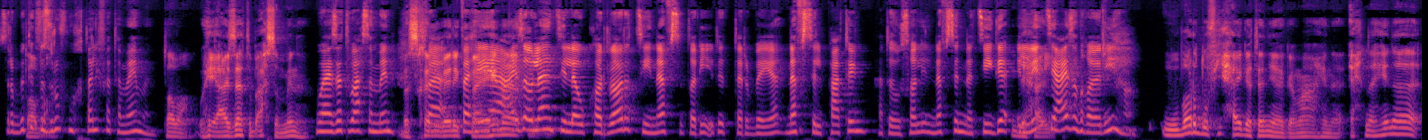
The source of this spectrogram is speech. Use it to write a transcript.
بس ربتني في. ظروف مختلفة تماما. طبعا. وهي عايزاها تبقى أحسن منها. وعايزاها تبقى أحسن منها. بس خلي بالك ما فهي هنا عايزة أقول لها انت لو قررتي نفس طريقة التربية نفس الباترن هتوصلي لنفس النتيجة اللي انت. عايزة تغيريها. وبرضه في حاجة تانية يا جماعة هنا. إحنا هنا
